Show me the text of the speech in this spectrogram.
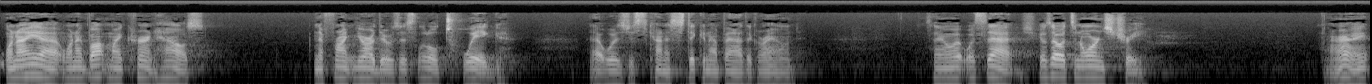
When I, uh, when I bought my current house, in the front yard, there was this little twig that was just kind of sticking up out of the ground. Saying, what, What's that? She goes, Oh, it's an orange tree. All right.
